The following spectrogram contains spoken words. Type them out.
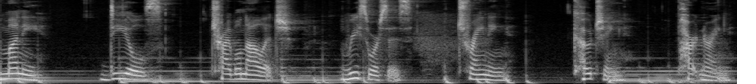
money, deals, tribal knowledge, resources, training, coaching, partnering.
